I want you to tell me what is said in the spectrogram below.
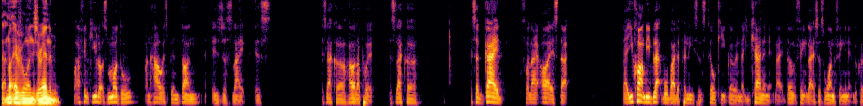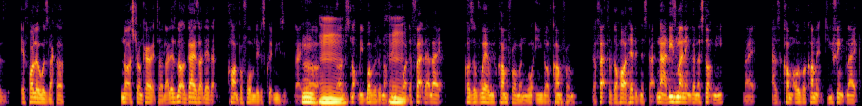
That not everyone's your enemy. But I think you lot's model on how it's been done is just like it's it's like a how would I put it? It's like a it's a guide for like artists that like you can't be blackballed by the police and still keep going. That you can in it. Like don't think that it's just one thing in it because if Hollow was like a not a strong character, like there's a lot of guys out there that can't perform, they just quit music. Like Mm. uh, Mm. I'll just not be bothered or nothing. Mm. But the fact that like because of where we've come from and what you lot have come from, the fact of the hard headedness that nah, these men ain't gonna stop me, like has come overcome it. Do you think like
